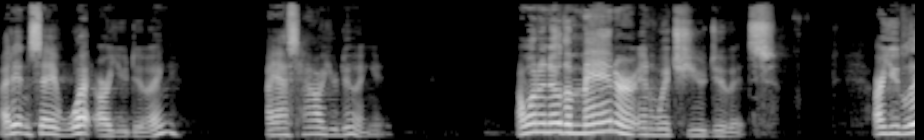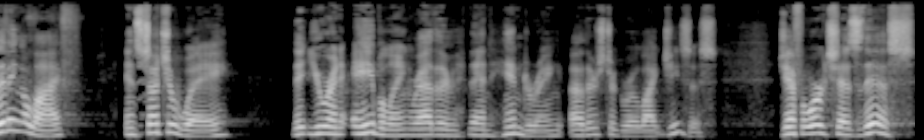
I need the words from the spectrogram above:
I didn't say, What are you doing? I asked how you're doing it. I want to know the manner in which you do it. Are you living a life in such a way that you are enabling rather than hindering others to grow like Jesus? Jeff Iorg says this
